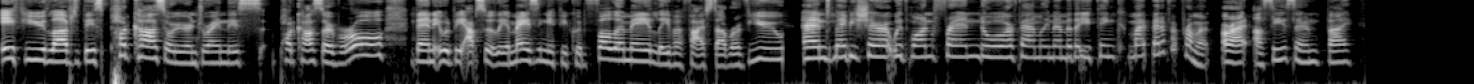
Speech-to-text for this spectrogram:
If you loved this podcast or you're enjoying this podcast overall, then it would be absolutely amazing if you could follow me, leave a five star review, and maybe share it with one friend or family member that you think might benefit from it. All right, I'll see you soon. Bye.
